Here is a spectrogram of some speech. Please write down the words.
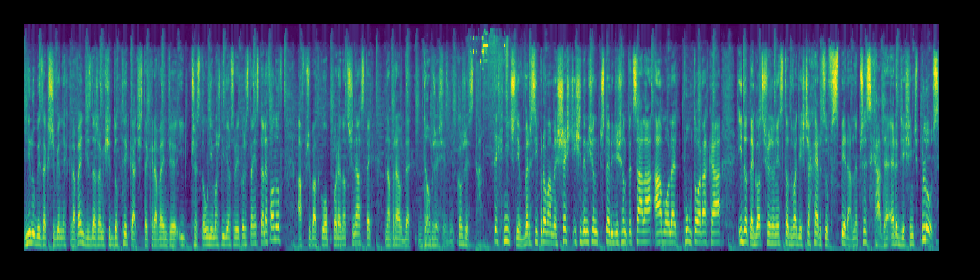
Nie lubię zakrzywionych krawędzi, zdarza mi się dotykać te krawędzie i przez to uniemożliwiam sobie korzystanie z telefonów, a w przypadku Oppo Reno 13 naprawdę dobrze się z nich korzysta. Technicznie w wersji Pro mamy 6,74 cala, AMOLED 1,5K i do tego odświeżenie 120 Hz wspierane przez HDR10+.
